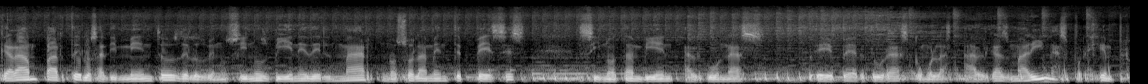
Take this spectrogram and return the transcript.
Gran parte de los alimentos de los venusinos viene del mar, no solamente peces, sino también algunas de verduras como las algas marinas, por ejemplo.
